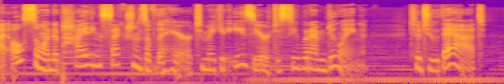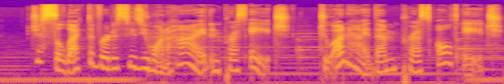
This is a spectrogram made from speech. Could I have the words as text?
I also end up hiding sections of the hair to make it easier to see what I'm doing. To do that, just select the vertices you want to hide and press H. To unhide them, press Alt-H.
